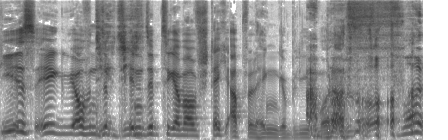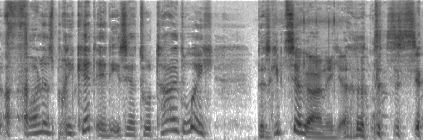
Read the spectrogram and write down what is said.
die ist irgendwie auf den, die, die, in den 70er mal auf Stechapfel hängen geblieben, oder so. Voll, volles Brikett, ey, die ist ja total durch. Das gibt's ja gar nicht. Also das ist ja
